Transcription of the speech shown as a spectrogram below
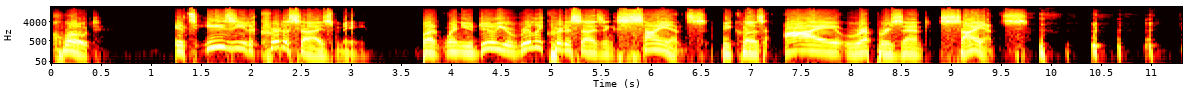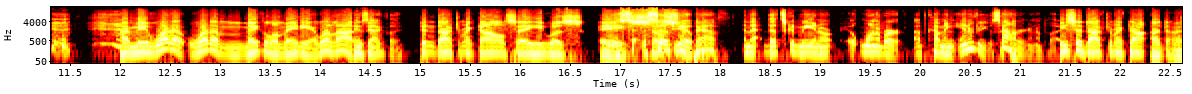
quote, it's easy to criticize me, but when you do, you're really criticizing science because I represent science. I mean, what a what a megalomania. Well, not Exactly. Didn't Dr. McDonald say he was a He's sociopath? And that, that's going to be in our, one of our upcoming interviews that No. we're going to play. He said Dr. McDonald. Uh,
